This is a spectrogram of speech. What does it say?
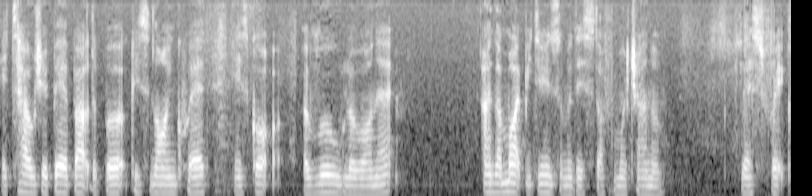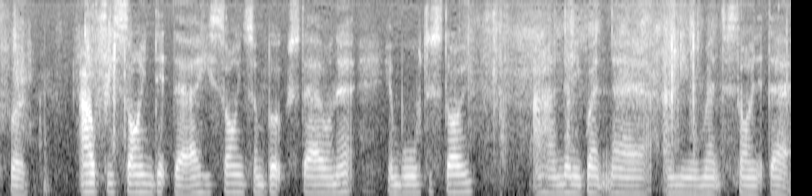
It tells you a bit about the book. It's nine quid. It's got a ruler on it. And I might be doing some of this stuff on my channel. Let's flick through. Alfie signed it there. He signed some books there on it in Waterstone and then he went there and he was meant to sign it there.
